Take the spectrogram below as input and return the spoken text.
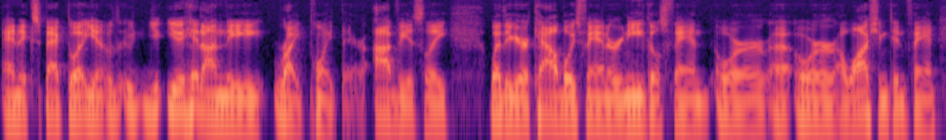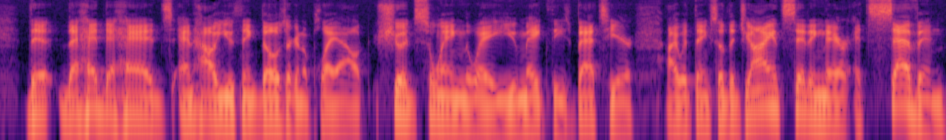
and expect what you know. You, you hit on the right point there. Obviously, whether you're a Cowboys fan or an Eagles fan or uh, or a Washington fan, the the head to heads and how you think those are going to play out should swing the way you make these bets here. I would think so. The Giants sitting there at seven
